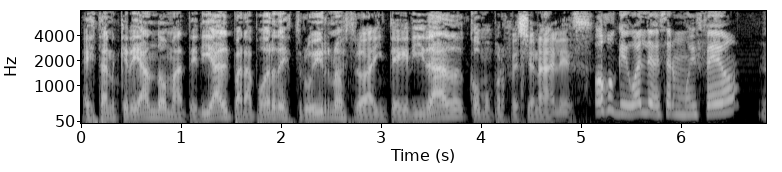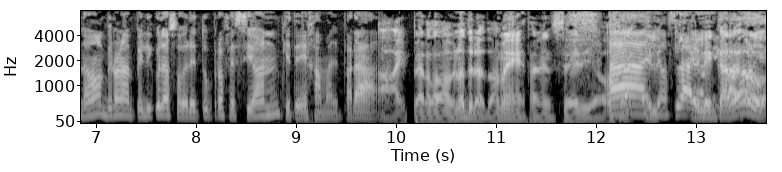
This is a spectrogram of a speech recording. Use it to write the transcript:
Están creando material para poder destruir nuestra integridad como profesionales. Ojo que igual debe ser muy feo, ¿no? Ver una película sobre tu profesión que te deja mal parada. Ay, perdón, no te lo tomés tan en serio. O sea, Ay, el, no. Claro, el encargado...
